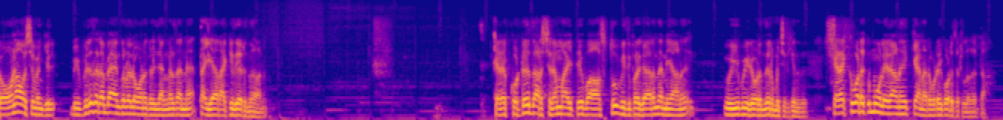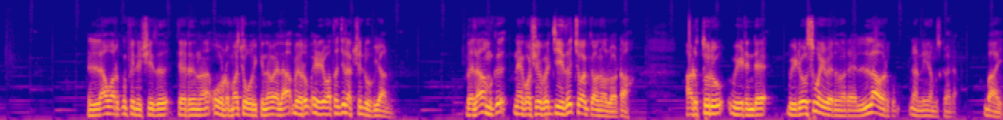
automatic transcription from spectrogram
ലോൺ ആവശ്യമെങ്കിൽ വിവിധ തരം ബാങ്കുകളുടെ ലോണുകൾ ഞങ്ങൾ തന്നെ തയ്യാറാക്കി തരുന്നതാണ്. കിഴക്കോട്ട് ദർശനമായിട്ട് വാസ്തു വിധി പ്രകാരം തന്നെയാണ് ഈ വീട് ഇവിടെ നിർമ്മിച്ചിരിക്കുന്നത്. കിഴക്ക് വടക്ക് മൂലയിലാണ് കിണർ ഇവിടെ കൊടുത്തിട്ടുള്ളത് കേട്ടോ. എല്ലാ വർക്കും ഫിനിഷ് ചെയ്ത് തരുന്ന ഉടമ ചോദിക്കുന്ന വില വെറും എഴുപത്തഞ്ച് ലക്ഷം രൂപയാണ്. വില നമുക്ക് നെഗോഷിയബിൾ ചെയ്ത് ചോദിക്കാവുന്നുള്ളൂ കേട്ടോ. അടുത്തൊരു വീടിന്റെ വീഡിയോസുമായി വരുന്നവരെ എല്ലാവർക്കും നന്ദി നമസ്കാരം. ബായ്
